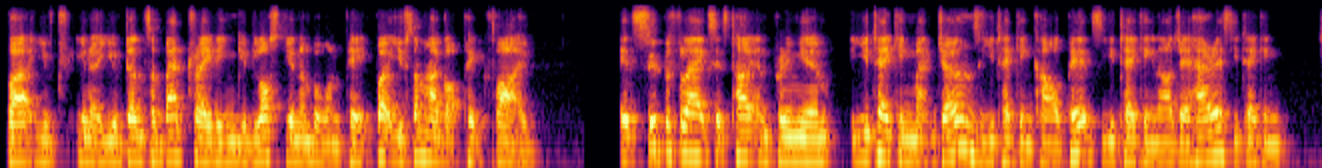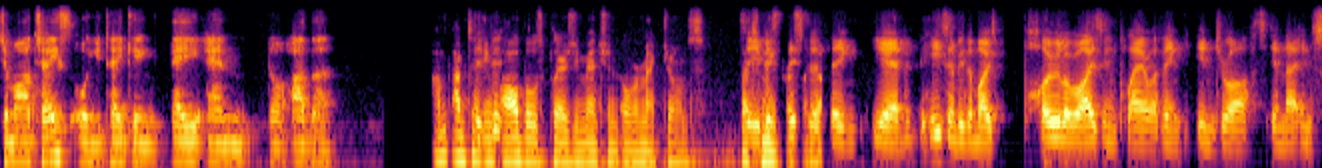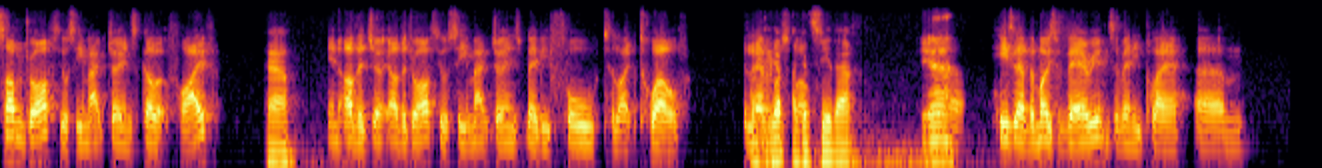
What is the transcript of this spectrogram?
but you've you know you've done some bad trading. You've lost your number one pick, but you've somehow got pick five. It's super flex. It's tight end premium. Are you taking Mac Jones? Are you taking Kyle Pitts? Are you taking Najee Harris? Are you taking Ja'Marr Chase? Or are you taking A N dot other? I'm, I'm taking all those players you mentioned over Mac Jones. That's See, this, this is the thing. Yeah, he's going to be the most polarizing player, I think, in drafts. In that, in some drafts, you'll see Mac Jones go at five. Yeah. In other other drafts, you'll see Mac Jones maybe fall to like 12, 11 or Yep, I can see that. Yeah. He's going to have the most variance of any player. Um,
